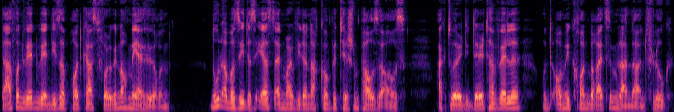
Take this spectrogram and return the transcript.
Davon werden wir in dieser Podcast-Folge noch mehr hören. Nun aber sieht es erst einmal wieder nach Competition Pause aus. Aktuell die Delta-Welle und Omikron bereits im Landeanflug.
